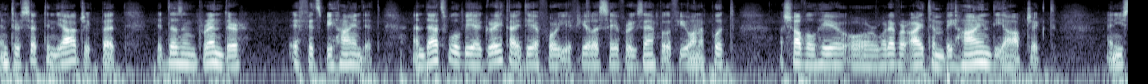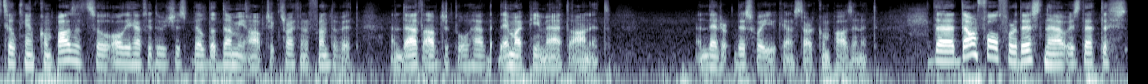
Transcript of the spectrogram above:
intercepting the object but it doesn't render if it's behind it and that will be a great idea for you if you let's say for example if you want to put a shovel here or whatever item behind the object and you still can't composite so all you have to do is just build a dummy object right in front of it and that object will have the MIP matte on it and then this way you can start compositing it. The downfall for this now is that this,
